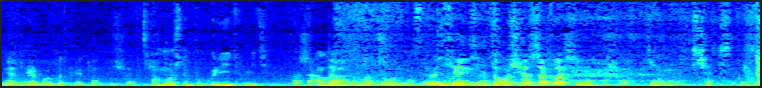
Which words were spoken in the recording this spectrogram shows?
Я требую конкретно отпечаток. А можно покурить выйти? Да. Потом, давайте, кто сейчас согласен на отпечаток? Я на отпечатки согласна.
